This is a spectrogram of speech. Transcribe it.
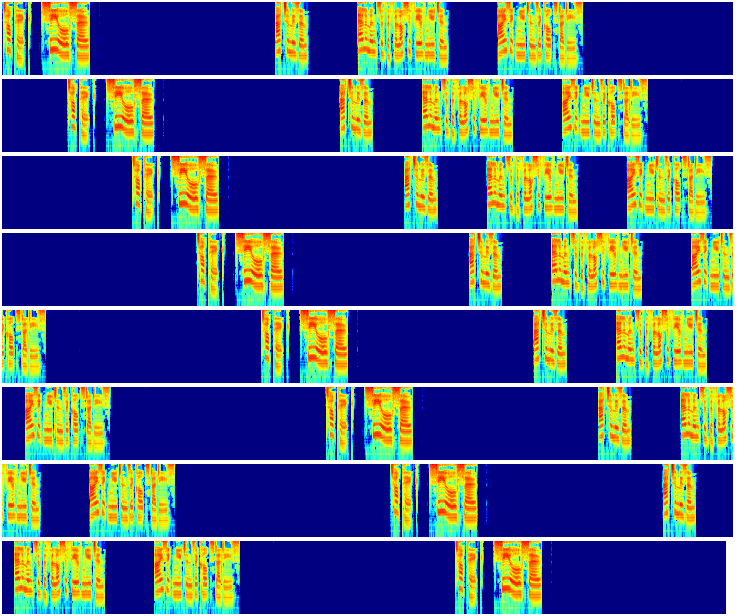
Topic. See also. Atomism. Elements of the philosophy of Newton. Isaac Newton's occult studies. Topic. See also. Atomism. Elements of the philosophy of Newton. Isaac Newton's occult studies Topic. See also Atomism Elements of the philosophy of Newton Isaac Newton's occult studies Topic. See also Atomism Elements of the philosophy of Newton Isaac Newton's occult studies Topic. See also Atomism Elements of the philosophy of Newton Isaac Newton's occult studies Topic. See also Atomism Elements of the philosophy of Newton Isaac Newton's occult studies Topic. See also. Atomism. Elements of the philosophy of Newton. Isaac Newton's occult studies. Topic. See also.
